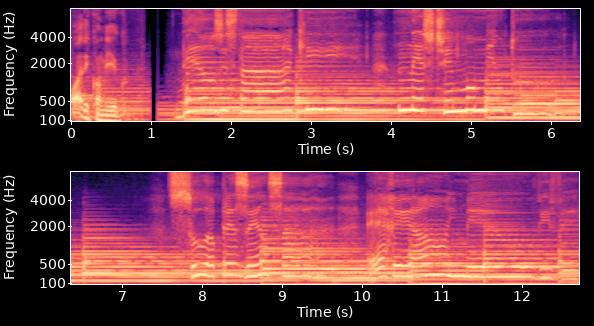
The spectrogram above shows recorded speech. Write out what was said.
Ore comigo. Deus está aqui neste momento. Sua presença é real em meu viver.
